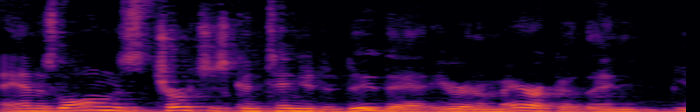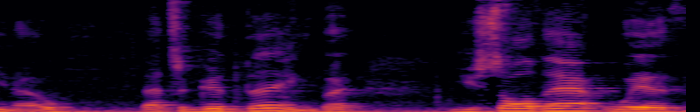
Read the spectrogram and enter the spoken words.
and as long as churches continue to do that here in America, then you know that's a good thing. But you saw that with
